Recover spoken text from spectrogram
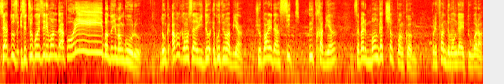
C'est à tous, et c'est Tsuko et les Manda Fori, bande de Yamanguru. Donc avant de commencer la vidéo, écoutez-moi bien. Je vais parler d'un site ultra bien, ça s'appelle mangatshirt.com pour les fans de manga et tout, voilà.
